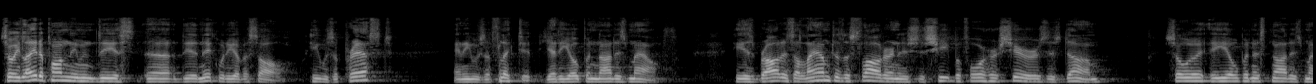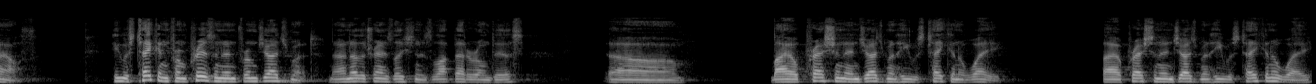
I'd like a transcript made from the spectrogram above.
So he laid upon him the, uh, the iniquity of us all. He was oppressed and he was afflicted, yet he opened not his mouth. He is brought as a lamb to the slaughter, and as a sheep before her shearers is dumb, so he openeth not his mouth. He was taken from prison and from judgment. Now, another translation is a lot better on this. Uh, by oppression and judgment, he was taken away. By oppression and judgment, he was taken away.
